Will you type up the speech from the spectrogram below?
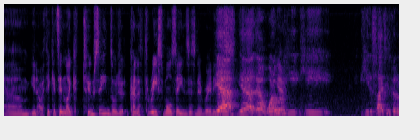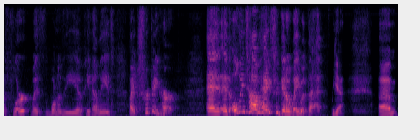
Um, you know, I think it's in like two scenes or just kind of three small scenes, isn't it? Really? Yeah, it's, yeah. Uh, one of yeah. them, he he he decides he's going to flirt with one of the uh, female leads by tripping her, and and only Tom Hanks could get away with that. Yeah. Um,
